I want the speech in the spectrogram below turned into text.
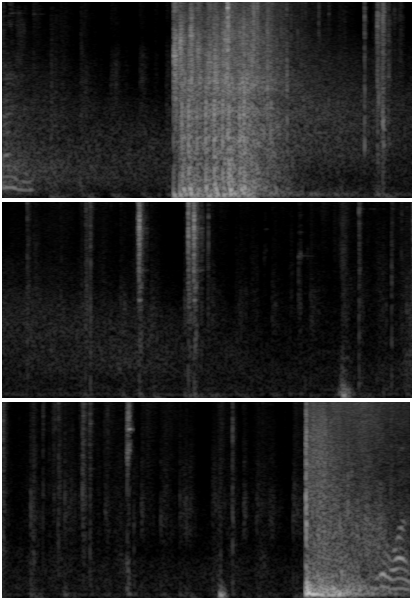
한주 이거 원.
